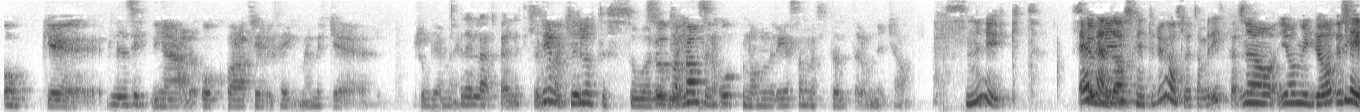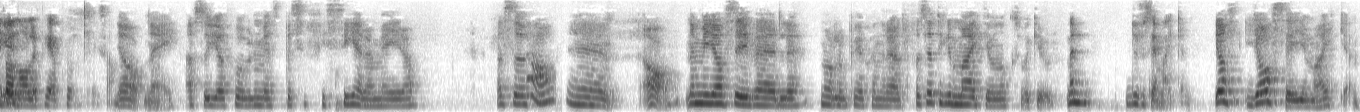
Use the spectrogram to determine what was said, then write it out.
och eh, lite sittningar och bara trevligt häng med mycket roliga människor. Det lät väldigt Så kul. det var Det kul. låter så, Så ta roligt. chansen och åk på någon resa med studenter om ni kan. Snyggt! Ska Ellen vi- då, ska inte du avsluta med ditt bästa? Ja, ja men jag Du tycker... säger bara 0P punkt liksom. Ja, nej. Alltså jag får väl mer specificera mig då. Alltså, Ja. eh, ja. Nej men jag säger väl 0P generellt. Fast jag tycker Majken också var kul. Men du får säga Majken. Jag, jag säger Majken.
